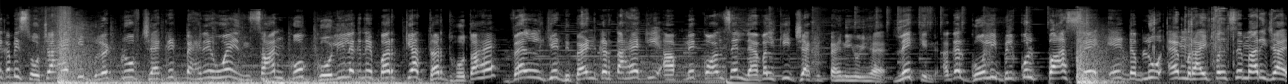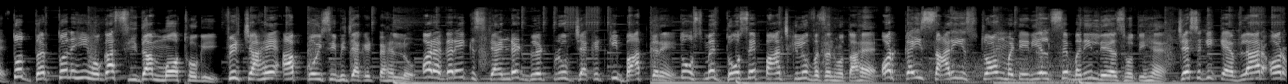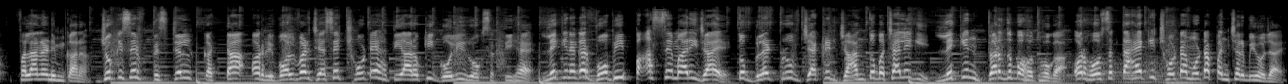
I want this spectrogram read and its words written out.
आपने कभी सोचा है कि बुलेट प्रूफ जैकेट पहने हुए इंसान को गोली लगने पर क्या दर्द होता है? वेल well, ये डिपेंड करता है कि आपने कौन से लेवल की जैकेट पहनी हुई है। लेकिन अगर गोली बिल्कुल पास से ए डब्ल्यू एम राइफल से मारी जाए तो दर्द तो नहीं होगा सीधा मौत होगी। फिर चाहे आप कोई सी भी जैकेट पहन लो। और अगर एक स्टैंडर्ड बुलेट प्रूफ जैकेट की बात करें तो उसमें दो से पाँच किलो वज़न होता है। और कई सारी स्ट्रॉन्ग मटेरियल से बनी लेयर्स होती है जैसे की केवलार और फलाना ढिमकाना जो की सिर्फ़ पिस्टल कट्टा और रिवॉल्वर जैसे छोटे हथियारों की गोली रोक सकती है। लेकिन अगर वो भी पास से मारी जाए तो बुलेट प्रूफ जैकेट जान तो बचा लेगी, लेकिन दर्द बहुत होगा। और हो सकता है कि छोटा मोटा पंचर भी हो जाए।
